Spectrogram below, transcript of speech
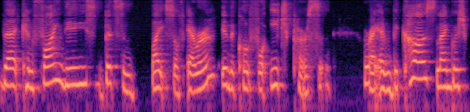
that can find these bits and bytes of error in the code for each person, right? And because language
